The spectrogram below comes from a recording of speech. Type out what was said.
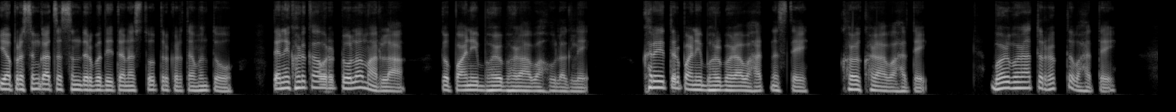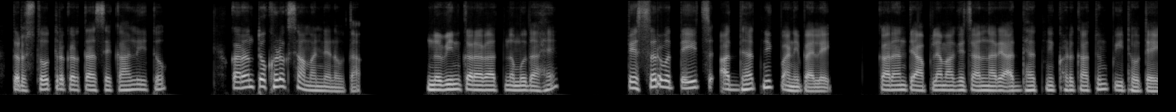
या प्रसंगाचा संदर्भ देताना स्तोत्रकर्ता म्हणतो त्याने खडकावर टोला मारला. तो पाणी भळभळा वाहू लागले. खरे तर पाणी भळभळा वाहत नसते खळखळा वाहते. भळभळा तर रक्त वाहते. तर स्तोत्रकर्ता असे का लिहितो? कारण तो खडक सामान्य नव्हता. नवीन करारात नमूद आहे. ते सर्व तेच आध्यात्मिक पाणी प्याले कारण ते आपल्या मागे चालणाऱ्या आध्यात्मिक खडकातून पीत होते.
